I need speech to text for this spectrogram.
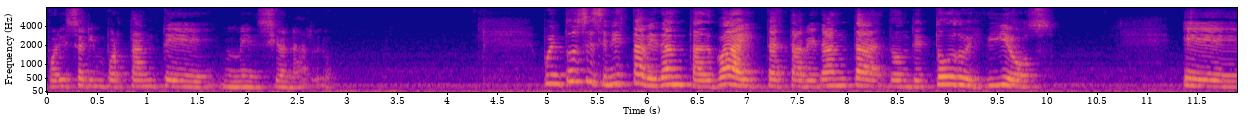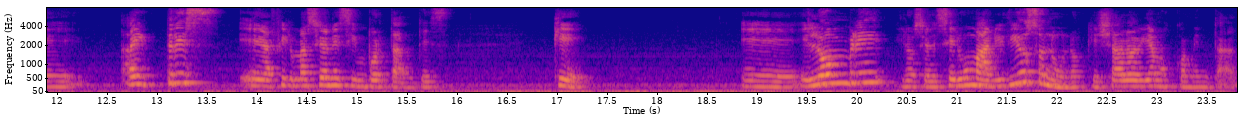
Por eso era importante mencionarlo. Pues entonces en esta Vedanta Advaita, esta Vedanta donde todo es Dios, eh, hay tres eh, afirmaciones importantes. Que eh, el hombre, o sea, el ser humano y Dios son uno, que ya lo habíamos comentado.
